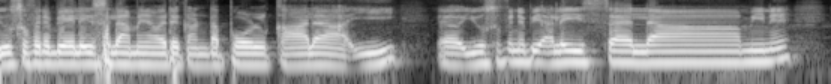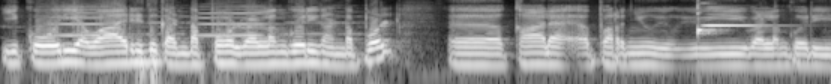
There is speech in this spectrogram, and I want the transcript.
യൂസുഫ് നബി അലൈഹി സ്വലാമിനെ അവർ കണ്ടപ്പോൾ കാല ഈ യൂസുഫ് നബി അലൈഹി സ്വലാമിനെ ഈ കോരിയ വാരിത് കണ്ടപ്പോൾ വെള്ളം കോരി കണ്ടപ്പോൾ കാല പറഞ്ഞു ഈ വെള്ളം കോരി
